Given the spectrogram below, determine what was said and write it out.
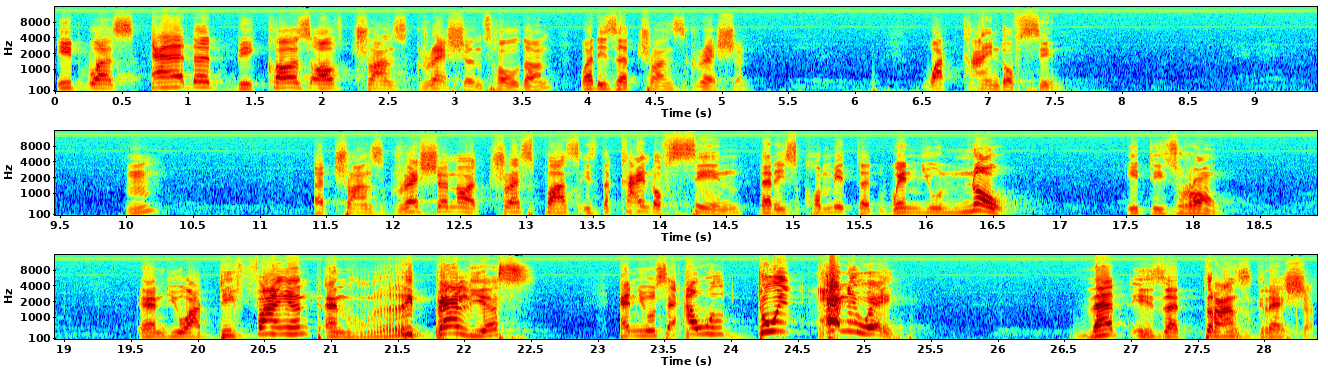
It was added because of transgressions. Hold on. What is a transgression? What kind of sin? Hmm? A transgression or a trespass is the kind of sin that is committed when you know it is wrong and you are defiant and rebellious, and you say, I will do it anyway, that is a transgression.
